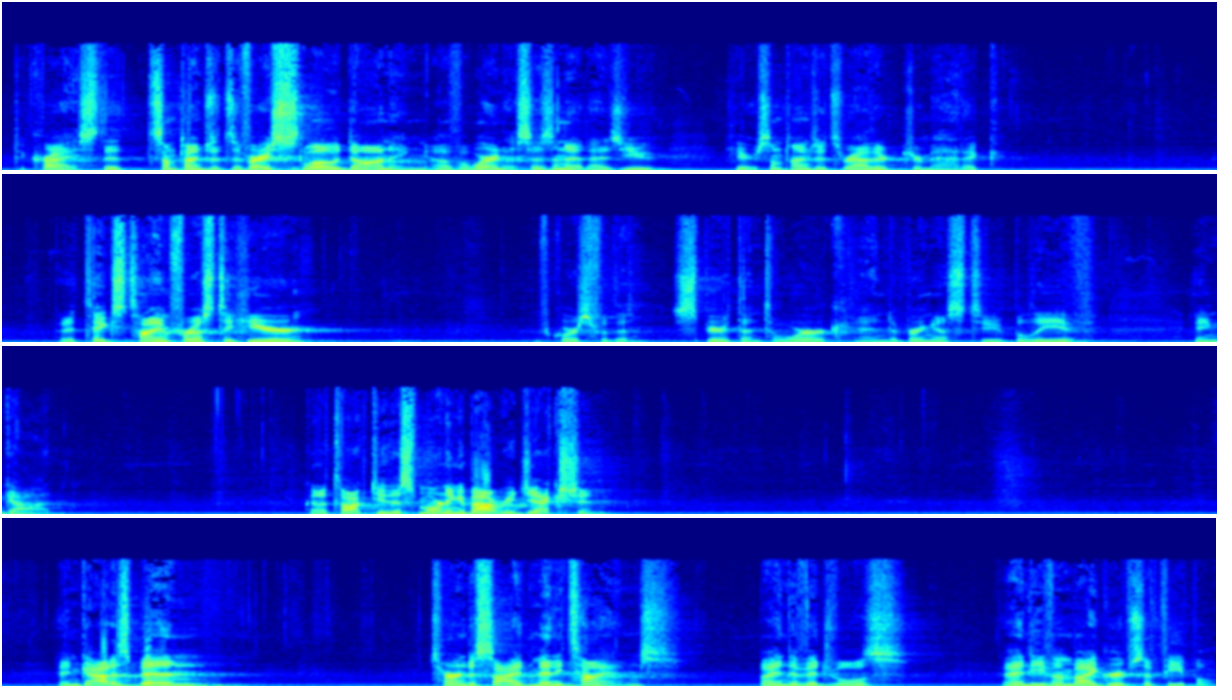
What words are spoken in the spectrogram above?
to Christ? That sometimes it's a very slow dawning of awareness, isn't it, as you hear? Sometimes it's rather dramatic. But it takes time for us to hear, of course, for the Spirit then to work and to bring us to believe in God. I'm going to talk to you this morning about rejection. And God has been turned aside many times by individuals and even by groups of people.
